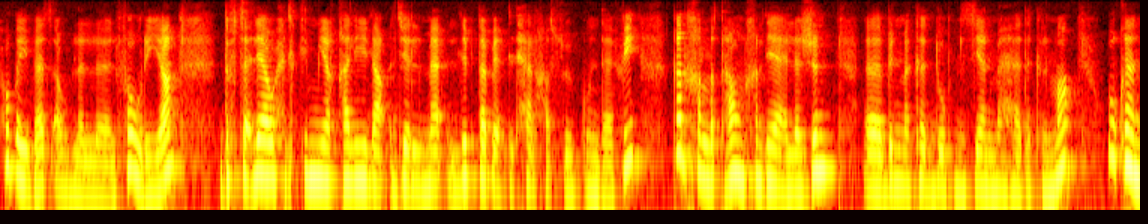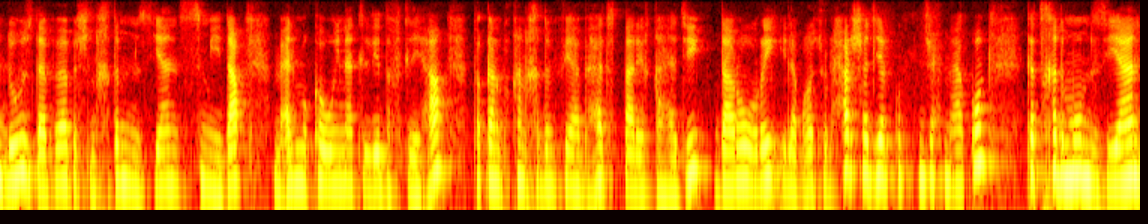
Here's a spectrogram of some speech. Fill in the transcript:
حبيبات أو الفورية ضفت عليها واحد الكمية قليلة ديال الماء اللي بطبيعة الحال خاصو يكون دافي. كنخلطها ونخليها على جنب آه، بين ما كتذوب مزيان مع هذاك الماء. وكندوز دابا باش نخدم مزيان السميدة مع المكونات اللي ضفت ليها. فكنبقى نخدم فيها بهذه الطريقة هذه ضروري إلا بغيتوا الحرشة ديالكم تنجح معكم. كتخدموا مزيان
